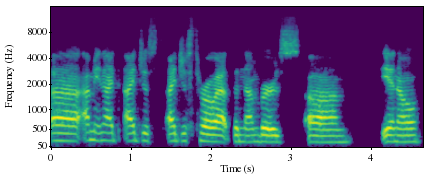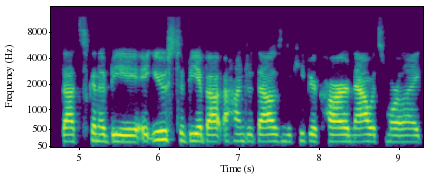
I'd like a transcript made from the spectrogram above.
uh, I mean, I I just I just throw out the numbers. Um, you know, that's to be. It used to be about a hundred thousand to keep your card. Now it's more like,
